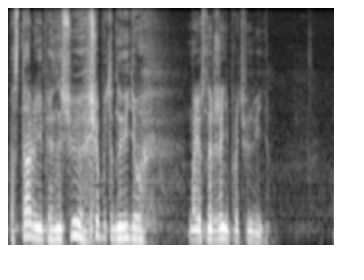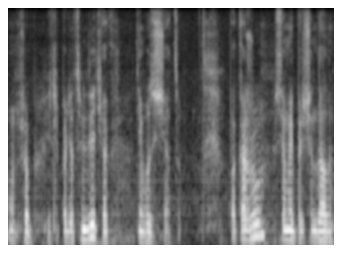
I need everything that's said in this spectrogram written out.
Поставлю, не переночую. Еще будет одно видео. Мое снаряжение против NVIDIA. Вот, чтобы, если пойдет медведь, как от него защищаться. Покажу все мои причиндалы.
